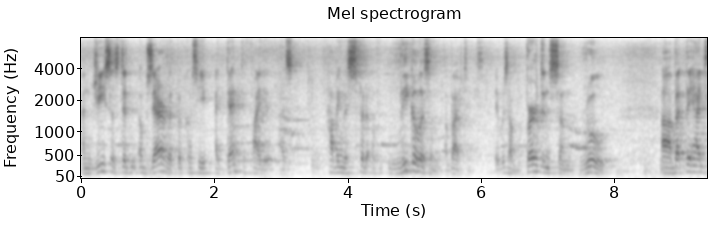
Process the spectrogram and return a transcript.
and Jesus didn't observe it because he identified it as having the spirit of legalism about it. It was a burdensome rule. Uh, but they had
